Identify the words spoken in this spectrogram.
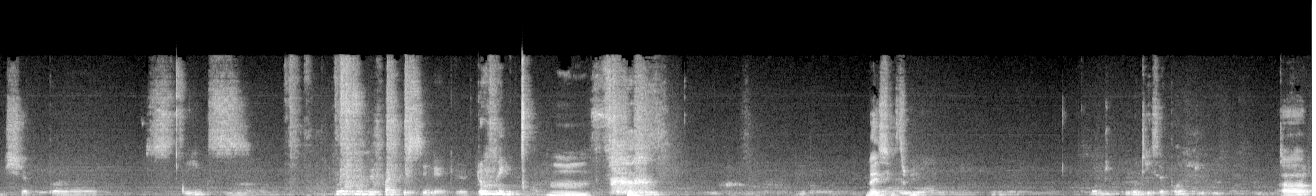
Bishop uh, 6. Maybe b5 is inaccurate to me. Hmm. Knight c3. What, what is the point? Uh,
